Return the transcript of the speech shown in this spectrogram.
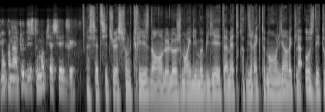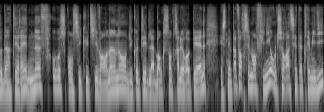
donc on a un taux d'ajustement qui est assez élevé. Cette situation de crise dans le logement et l'immobilier est à mettre directement en lien avec la hausse des taux d'intérêt. Neuf hausses consécutives en un an du côté de la Banque Centrale Européenne. Et ce n'est pas forcément fini, on le saura cet après-midi.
